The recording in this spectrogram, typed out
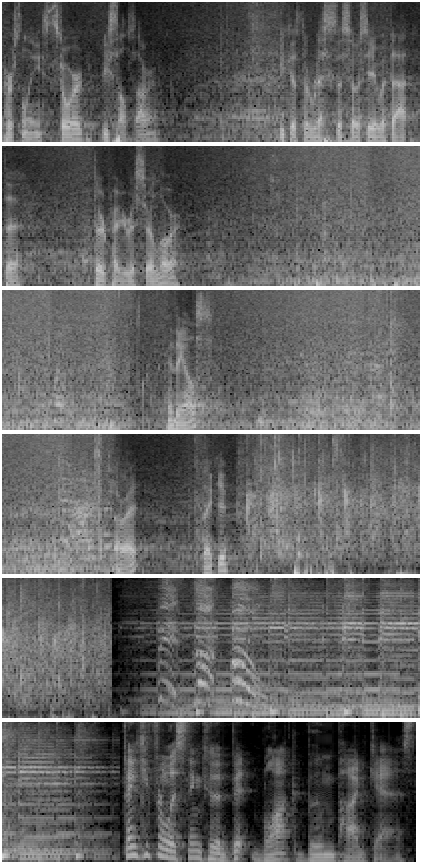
personally stored, be self-sovereign, because the risks associated with that, the third-party risks are lower. Anything else? All right. Thank you. Thank you for listening to the BitBlock Boom podcast.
